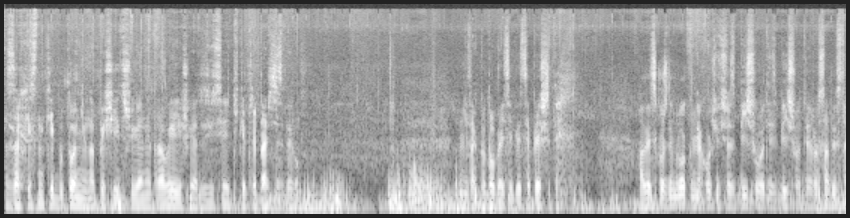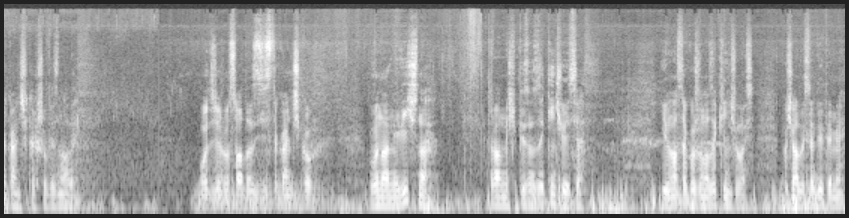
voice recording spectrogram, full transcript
захисники бутонів напишіть, що я не правий, що я звідси тільки три перці зберу. Мені так подобається, як ви це пишете. Але з кожним роком я хочу все збільшувати, збільшувати розсади в стаканчиках, щоб ви знали. Отже, розсада зі стаканчиків вона не вічна, рано чи пізно закінчується. І у нас також вона закінчилась. Почали садити ми,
